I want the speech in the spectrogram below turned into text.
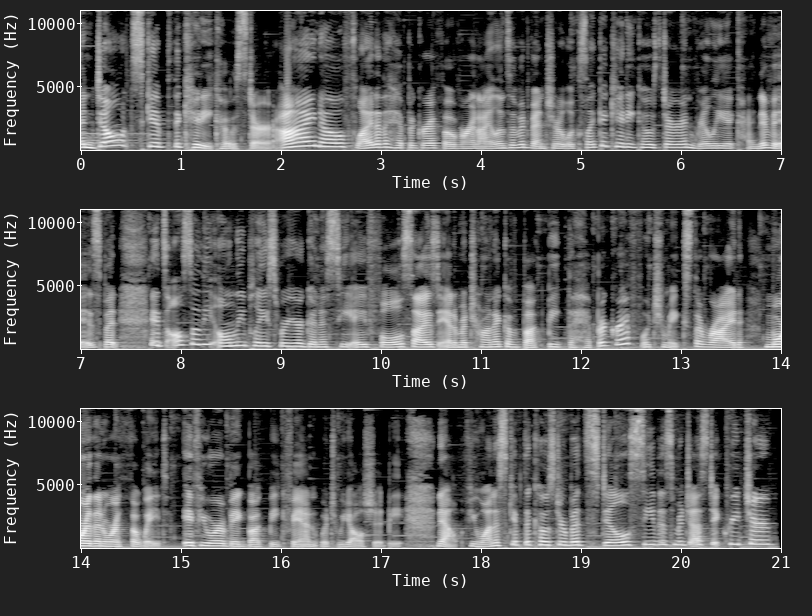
And don't skip the kiddie coaster. I know Flight of the Hippogriff over in Islands of Adventure looks like a kiddie coaster, and really it kind of is, but it's also the only place where you're going to see a full sized animatronic of Buckbeak the Hippogriff, which makes the ride more than worth the wait, if you are a big Buckbeak fan, which we all should be. Now, if you want to skip the coaster but still see this majestic creature,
